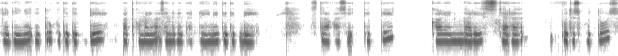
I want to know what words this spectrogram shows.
jadinya itu ke titik D 4,5 cm nah ini titik D. Setelah kasih titik kalian garis secara putus-putus.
